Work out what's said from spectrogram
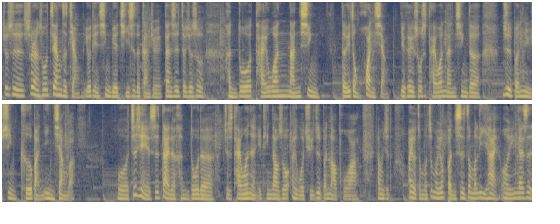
就是虽然说这样子讲有点性别歧视的感觉，但是这就是很多台湾男性的一种幻想，也可以说是台湾男性的日本女性刻板印象吧。我之前也是带了很多的，就是台湾人一听到说，哎，我娶日本老婆啊，他们就，哎呦，怎么这么有本事，这么厉害哦？应该是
